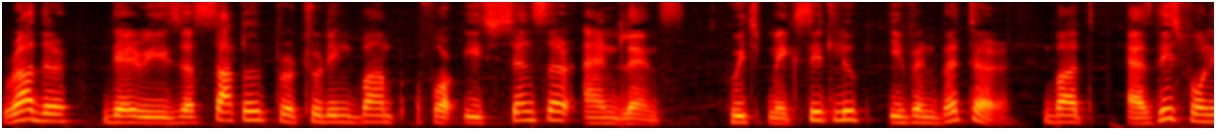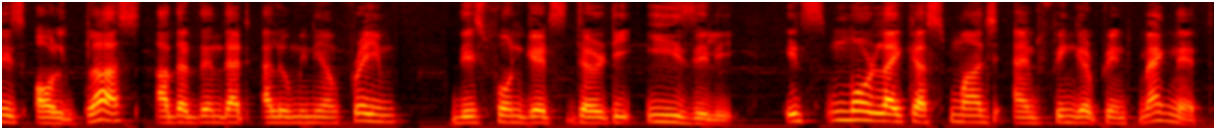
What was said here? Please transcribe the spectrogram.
Rather, there is a subtle protruding bump for each sensor and lens, which makes it look even better. But as this phone is all glass, other than that aluminum frame, this phone gets dirty easily. It's more like a smudge and fingerprint magnet.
